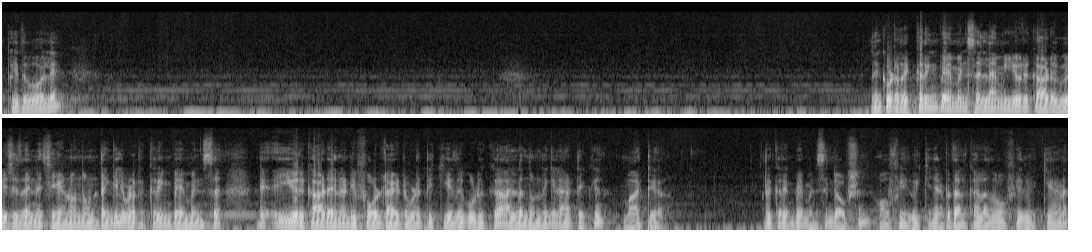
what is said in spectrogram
അപ്പോൾ ഇതുപോലെ നിങ്ങൾക്ക് ഇവിടെ റിക്കറിംഗ് പേയ്മെന്റ്സ് എല്ലാം ഈ ഒരു കാർഡ് ഉപയോഗിച്ച് തന്നെ ചെയ്യണമെന്നുണ്ടെങ്കിൽ ഇവിടെ റിക്കറിംഗ് പേയ്മെന്റ്സ് ഈ ഒരു കാർഡ് തന്നെ ഡിഫോൾട്ടായിട്ട് ഇവിടെ ടിക്ക് ചെയ്ത് കൊടുക്കുക. അല്ലെന്നുണ്ടെങ്കിൽ ആ ടിക്ക് മാറ്റുക. റിക്കറിംഗ് പേയ്മെന്റ്സിന്റെ ഓപ്ഷൻ ഓഫ് ചെയ്ത് വെക്കുക. ഞാനിപ്പോൾ തൽക്കാലം അത് ഓഫ് ചെയ്ത് വെക്കുകയാണ്.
